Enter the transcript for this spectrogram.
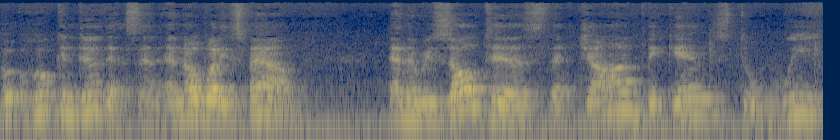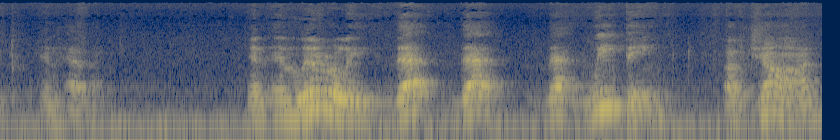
Who, who can do this? And, and nobody's found. And the result is that John begins to weep in heaven. And, and literally, that, that, that weeping of John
